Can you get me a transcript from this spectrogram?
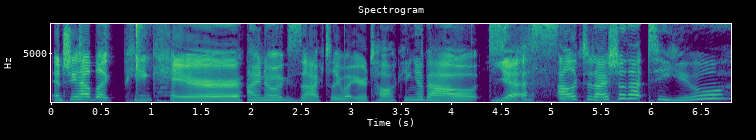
And she had like pink hair. I know exactly what you're talking about. Yes. Alec, did I show that to you?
